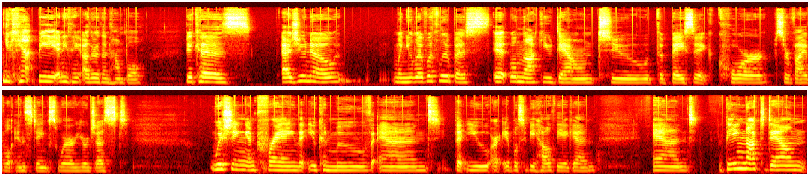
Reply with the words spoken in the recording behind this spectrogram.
you can't be anything other than humble because as you know when you live with lupus it will knock you down to the basic core survival instincts where you're just wishing and praying that you can move and that you are able to be healthy again. And being knocked down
